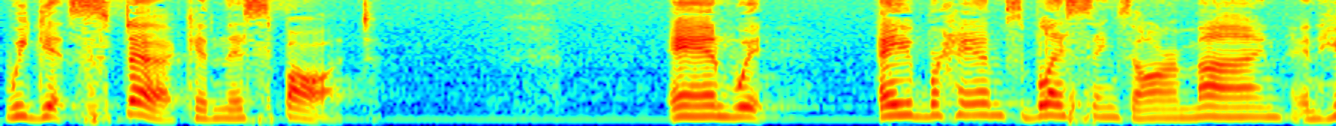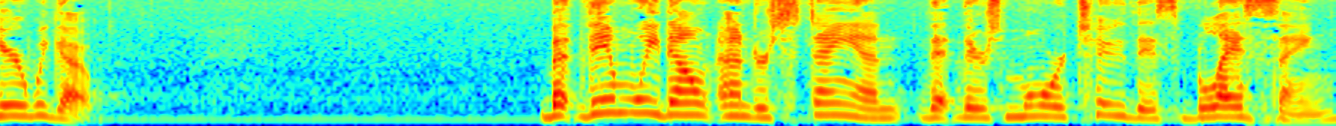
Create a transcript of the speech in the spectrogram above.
we get stuck in this spot. And we, Abraham's blessings are mine, and here we go. But then we don't understand that there's more to this blessing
